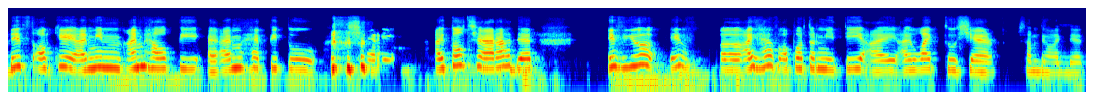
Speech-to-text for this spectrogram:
That's okay. I mean, I'm happy. I, I'm happy to sharing. I told Sarah that if you if uh, I have opportunity, I I like to share something like that.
